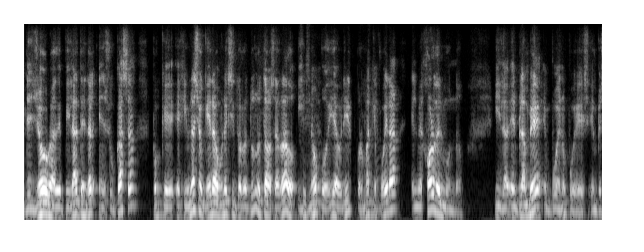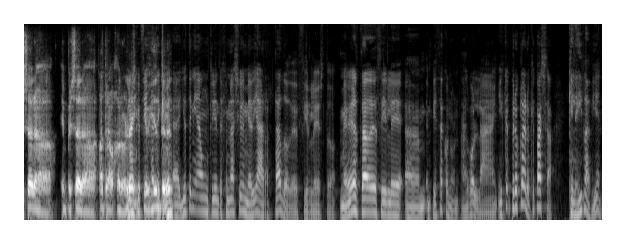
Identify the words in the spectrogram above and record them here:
de yoga, de pilates y tal en su casa? Porque el gimnasio, que era un éxito rotundo, estaba cerrado y no podía abrir por más que fuera el mejor del mundo. Y el plan B, bueno, pues empezar a empezar a, trabajar online, evidentemente. Eh, yo tenía un cliente gimnasio y me había hartado de decirle esto. Me había hartado de decirle, empieza con un, algo online. Y pero claro, ¿qué pasa? Que le iba bien.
